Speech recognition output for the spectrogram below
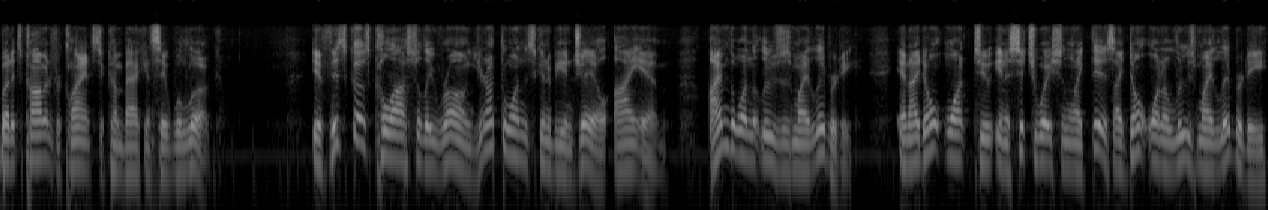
But it's common for clients to come back and say, well, look, if this goes colossally wrong, you're not the one that's going to be in jail. I am. I'm the one that loses my liberty. And I don't want to, in a situation like this, I don't want to lose my liberty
